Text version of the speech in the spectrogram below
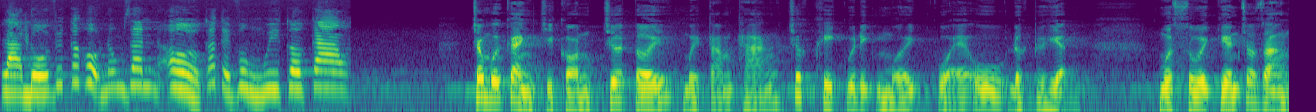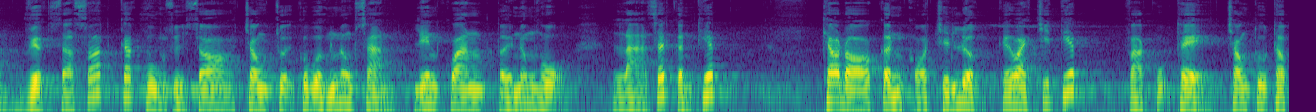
là đối với các hộ nông dân ở các cái vùng nguy cơ cao. Trong bối cảnh chỉ còn chưa tới 18 tháng trước khi quy định mới của EU được thực hiện, một số ý kiến cho rằng việc giả soát các vùng rủi ro trong chuỗi cung ứng nông sản liên quan tới nông hộ là rất cần thiết. Theo đó cần có chiến lược, kế hoạch chi tiết và cụ thể trong thu thập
